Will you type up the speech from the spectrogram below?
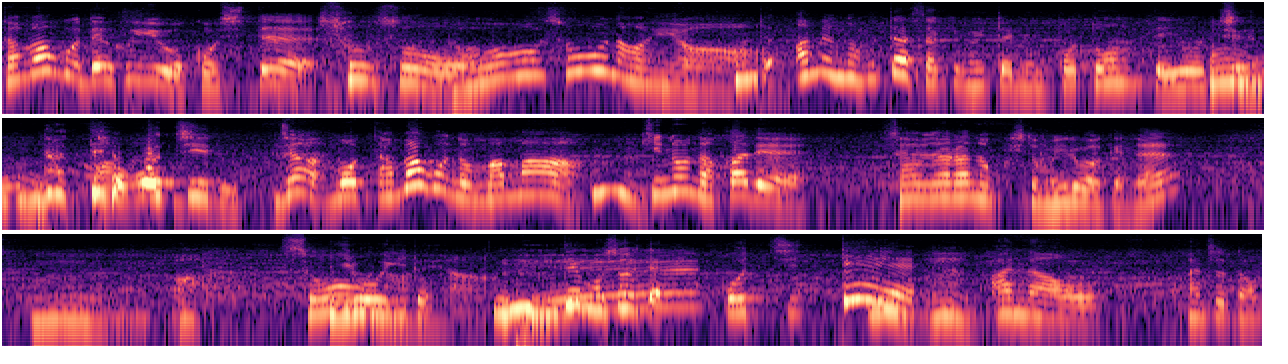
卵で冬を越して。そうそう。ああそうなんや。ほんで雨が降ったらさっきも言ったようにポトンって幼虫になってうん。うん落ちる、じゃあもう卵のままうん。木の中でさよならの人もいるわけね。うん、あそうなんや。いろいろ。うん。でもそしてへ落ちて、ーうんうん。穴をあその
